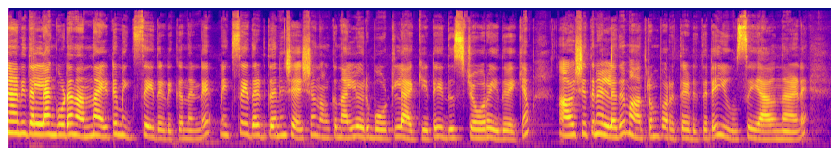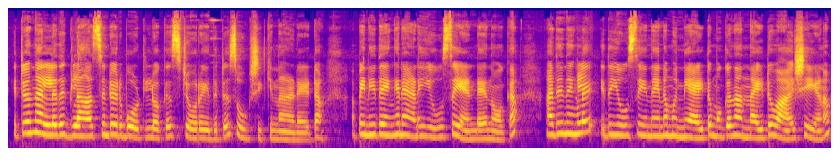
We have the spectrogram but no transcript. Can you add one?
ഞാൻ ഇതെല്ലാം കൂടെ നന്നായിട്ട് മിക്സ് ചെയ്തെടുക്കുന്നുണ്ട്. മിക്സ് ചെയ്തെടുത്തതിന് ശേഷം നമുക്ക് നല്ലൊരു ബോട്ടിലാക്കിയിട്ട് ഇത് സ്റ്റോർ ചെയ്ത് വെക്കാം. ആവശ്യത്തിനുള്ളത് മാത്രം പുറത്തെടുത്തിട്ട് യൂസ് ചെയ്യാവുന്നതാണ്. ഏറ്റവും നല്ലത് ഗ്ലാസിന്റെ ഒരു ബോട്ടിലൊക്കെ സ്റ്റോർ ചെയ്തിട്ട് സൂക്ഷിക്കുന്നതാണ് കേട്ടോ. അപ്പോൾ ഇനി ഇതെങ്ങനെയാണ് യൂസ് ചെയ്യേണ്ടതെന്ന് നോക്കാം. ആദ്യം നിങ്ങൾ ഇത് യൂസ് ചെയ്യുന്നതിന് മുന്നേ ആയിട്ട് മുഖം നന്നായിട്ട് വാഷ് ചെയ്യണം.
